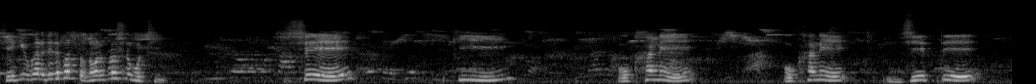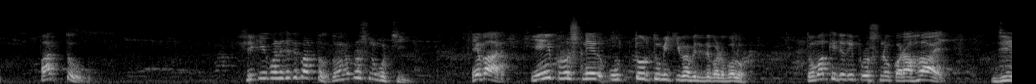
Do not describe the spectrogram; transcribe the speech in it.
সে কি ওখানে যেতে পারতো? তোমাকে প্রশ্ন করছি। সে কি ওখানে ওখানে যেতে পারতো? সে কি ওখানে যেতে পারতো? তোমাকে প্রশ্ন করছি। এবার এই প্রশ্নের উত্তর তুমি কীভাবে দিতে পারো বলো? তোমাকে যদি প্রশ্ন করা হয় যে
